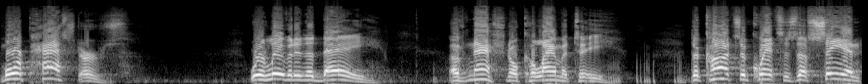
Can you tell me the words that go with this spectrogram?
more pastors. We're living in a day of national calamity. The consequences of sin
